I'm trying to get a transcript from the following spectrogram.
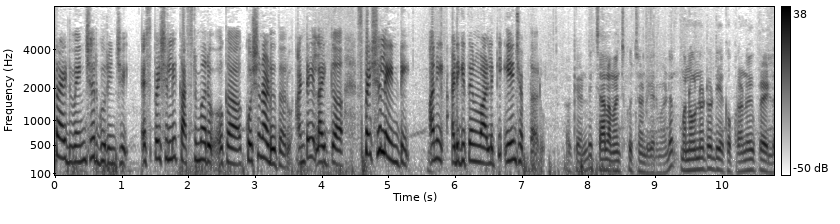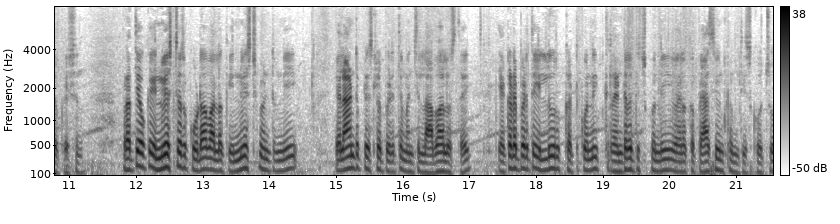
ప్రైడ్ వెంచర్ గురించి ఎస్పెషల్లీ కస్టమర్ ఒక క్వశ్చన్ అడుగుతారు. అంటే లైక్ స్పెషల్ ఏంటి అని అడిగితే వాళ్ళకి ఏం చెప్తారు? ఓకే అండి చాలా మంచి క్వశ్చన్ అడిగారు మేడం. మనం ఉన్నటువంటి యొక్క ప్రణవి ప్రైడ్ లొకేషన్ ప్రతి ఒక్క ఇన్వెస్టర్ కూడా వాళ్ళకి ఇన్వెస్ట్మెంట్ని ఎలాంటి ప్లేస్లో పెడితే మంచి లాభాలు వస్తాయి? ఎక్కడ పెడితే ఇల్లు కట్టుకొని రెంటల్కి ఇచ్చుకొని వాళ్ళ యొక్క ప్యాసివ్ ఇన్కమ్ తీసుకోవచ్చు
